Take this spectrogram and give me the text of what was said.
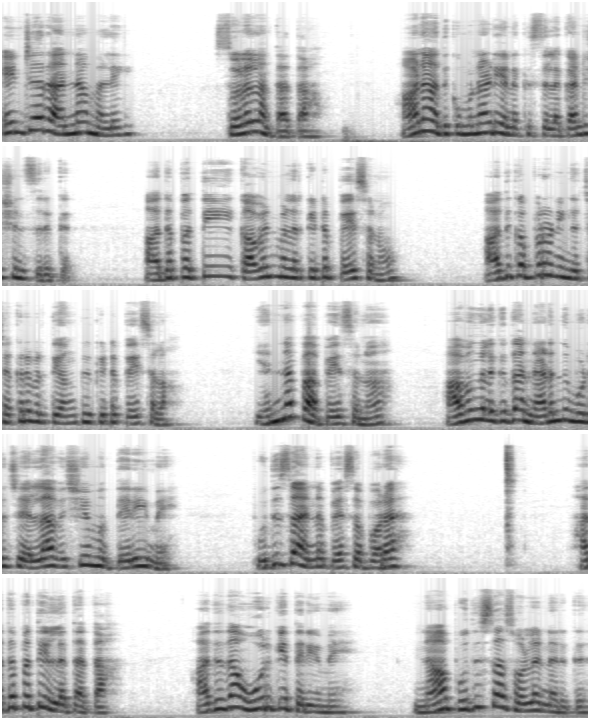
என்றார் அண்ணாமலை. சொல்லலாம் தாத்தா. ஆனா அதுக்கு முன்னாடி எனக்கு சில கண்டிஷன்ஸ் இருக்கு. அதை பத்தி கவின் மலர் கிட்ட பேசணும். அதுக்கப்புறம் நீங்க சக்கரவர்த்தி அங்கிள் கிட்ட பேசலாம். என்னப்பா பேசணும்? அவங்களுக்கு தான் நடந்து முடிஞ்ச எல்லா விஷயமும் தெரியுமே. புதுசா என்ன பேச போற? அத பத்தி இல்ல தாத்தா. அதுதான் ஊருக்கே தெரியுமே. நான் புதுசா சொல்ல இருக்கு?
